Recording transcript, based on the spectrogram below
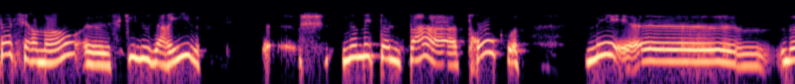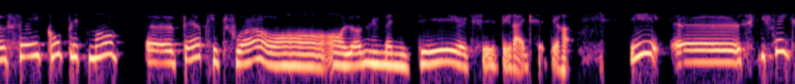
sincèrement, euh, ce qui nous arrive euh, ne m'étonne pas trop. Quoi mais euh, me fait complètement euh, perdre cette foi en, l'homme, l'humanité, etc., etc. Et euh, ce qui fait que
